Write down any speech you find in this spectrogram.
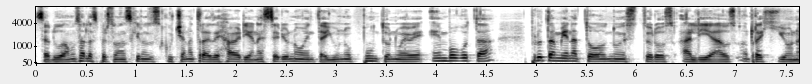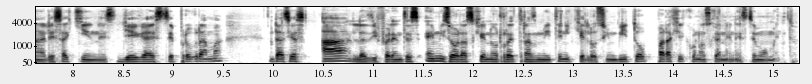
Saludamos a las personas que nos escuchan a través de Javeriana Estéreo 91.9 en Bogotá, pero también a todos nuestros aliados regionales a quienes llega este programa, gracias a las diferentes emisoras que nos retransmiten y que los invito para que conozcan en este momento.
